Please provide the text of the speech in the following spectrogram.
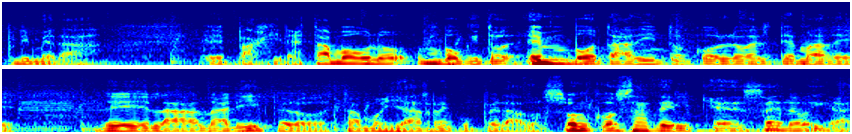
primeras eh, página. Estamos uno un poquito embotadito con lo, el tema de, de, la nariz, pero estamos ya recuperados. Son cosas del que hacer, oiga,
